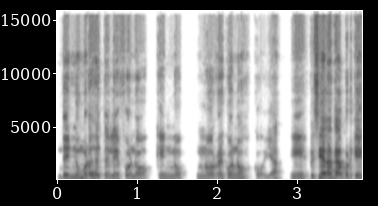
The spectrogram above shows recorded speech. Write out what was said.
de números de teléfono que no, no reconozco, ¿ya? Eh, especial acá porque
